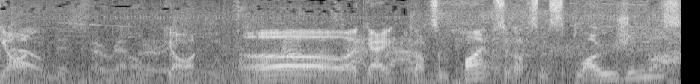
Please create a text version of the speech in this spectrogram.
God. Oh, God. Oh, okay. Got some pipes. I got some explosions.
